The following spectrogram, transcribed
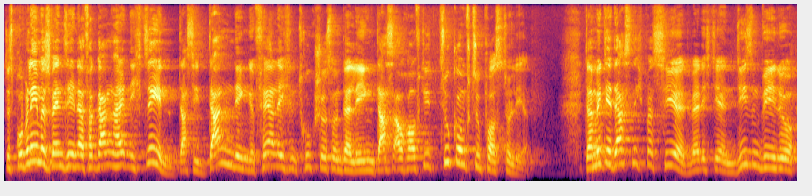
Das Problem ist, wenn sie in der Vergangenheit nicht sehen, dass sie dann den gefährlichen Trugschluss unterlegen, das auch auf die Zukunft zu postulieren. Damit dir das nicht passiert, werde ich dir in diesem Video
